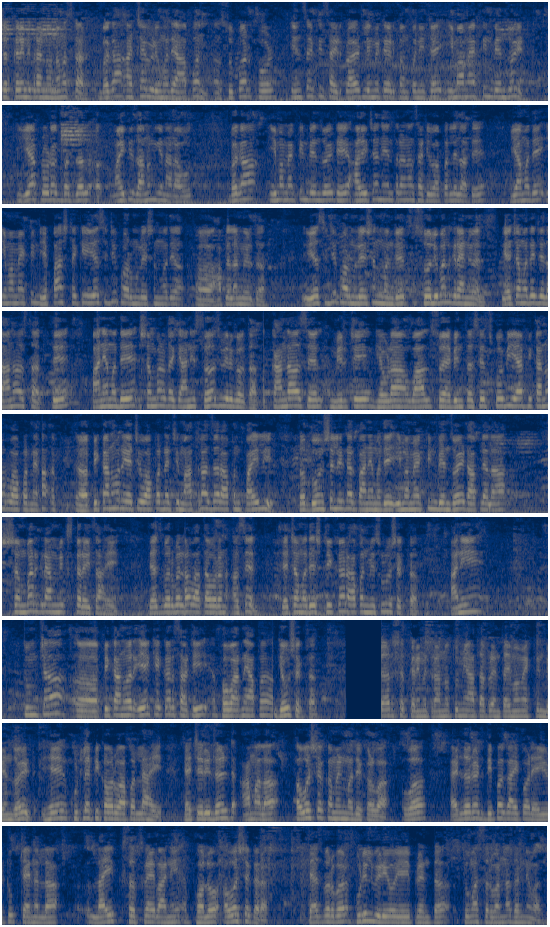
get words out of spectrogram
शेतकरी मित्रांनो नमस्कार. बघा आजच्या व्हिडिओमध्ये आपण super ford insecticide private limited कंपनीचे इमामॅक्टिन बेन्झोइट या प्रोडक्टबद्दल माहिती जाणून घेणार आहोत. बघा इमामॅक्टिन बेन्झोइट हे आळीच्या नियंत्रणासाठी वापरले जाते. यामध्ये इमामॅक्टिन हे पाच टक्के एसजी फॉर्म्युलेशनमध्ये आपल्याला मिळतं. एसजी फॉर्म्युलेशन म्हणजेच सोल्युबल ग्रॅन्युअल्स याच्यामध्ये जे दाणं असतात ते पाण्यामध्ये शंभर टक्के आणि सहज विरघळतात. कांदा असेल मिरची घेवडा वाल सोयाबीन तसेच कोबी या पिकांवर वापरण्यात पिकांवर याची वापरण्याची मात्रा जर आपण पाहिली तर दोनशे लिटर पाण्यामध्ये इमामॅक्टिन बेन्झोइट आपल्याला शंभर ग्रॅम मिक्स करायचं आहे. त्याचबरोबर वातावरण असेल त्याच्यामध्ये स्टिकर आपण मिसळू शकतात. आणि तुमच्या पिकांवर एक एकरसाठी फवारणी आपण घेऊ शकतात. तर शेतकरी मित्रांनो तुम्ही आतापर्यंत इमामॅक्टिन बेन्झॉईट हे कुठल्या पिकावर वापरले आहे याचे रिझल्ट आम्हाला अवश्य कमेंटमध्ये कळवा व at the rate Deepak Gaikwad या युट्यूब चॅनलला लाईक सबस्क्राईब आणि फॉलो अवश्य करा. त्याचबरोबर पुढील व्हिडिओ येईपर्यंत तुम्हा सर्वांना धन्यवाद.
